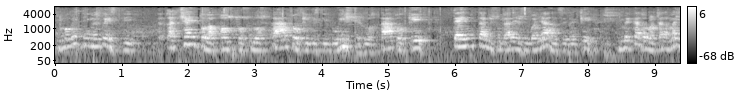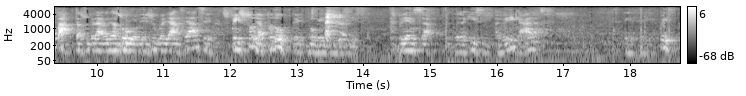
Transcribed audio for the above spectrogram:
in momenti come questi l'accento va posto sullo Stato che distribuisce, sullo Stato che tenta di superare le disuguaglianze, perché il mercato non ce l'ha mai fatta a superare da solo le disuguaglianze, anzi spesso le ha prodotte in momenti di crisi. L'esperienza della crisi americana è questa.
